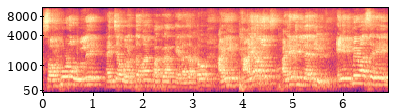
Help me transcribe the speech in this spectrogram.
संपूर्ण उल्लेख यांच्या वर्तमानपत्रात केला जातो. आणि ठाण्यामध्ये ठाणे जिल्ह्यातील एकमेव असं हे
